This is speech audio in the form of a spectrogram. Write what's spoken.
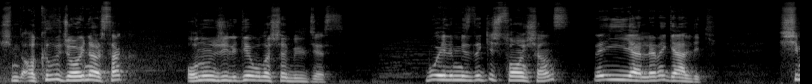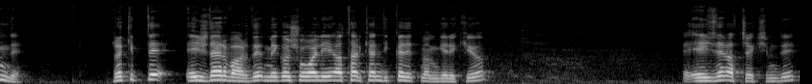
Şimdi akıllıca oynarsak 10. lige ulaşabileceğiz. Bu elimizdeki son şans ve iyi yerlere geldik. Şimdi rakipte ejder vardı. Mega şövalyeyi atarken dikkat etmem gerekiyor. E, ejder atacak şimdi.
